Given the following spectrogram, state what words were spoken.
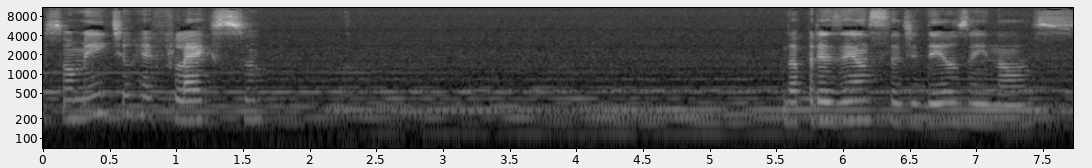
somente o reflexo da presença de Deus em nós.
